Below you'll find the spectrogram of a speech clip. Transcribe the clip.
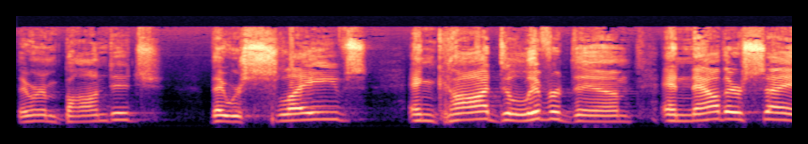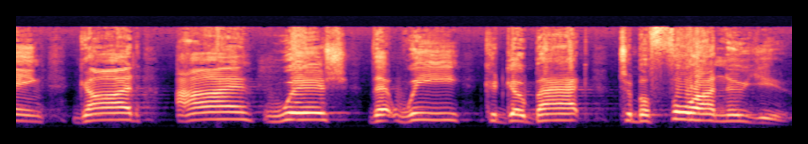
They were in bondage, they were slaves and God delivered them, and now they're saying, God, I wish that we could go back to before I knew you.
